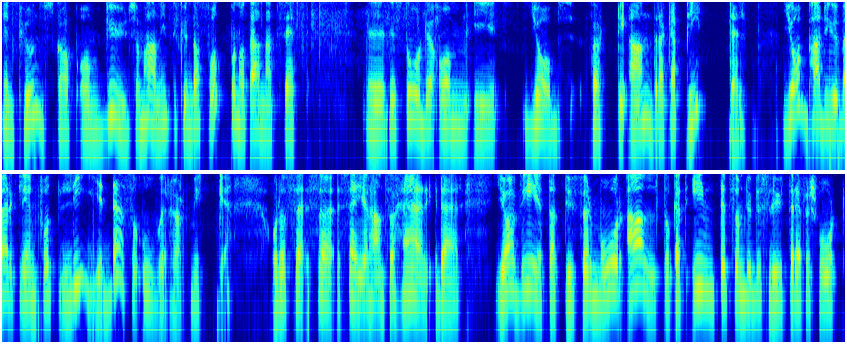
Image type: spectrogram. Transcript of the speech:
en kunskap om Gud som han inte kunde ha fått på något annat sätt. Eh, det står det om i Jobs 42 kapitel. Jobb hade ju verkligen fått lida så oerhört mycket. Och då säger han så här där, jag vet att du förmår allt och att intet som du beslutar är för svårt.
